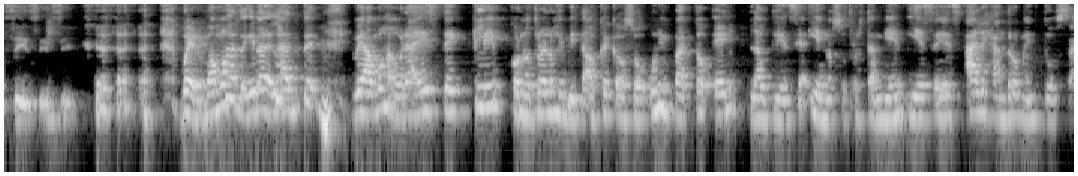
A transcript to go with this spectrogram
Sí, sí, sí. bueno, vamos a seguir adelante. Mm. Veamos ahora este clip con otro de los invitados que causó un impacto en la audiencia y en nosotros también, y ese es Alejandro Mendoza.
